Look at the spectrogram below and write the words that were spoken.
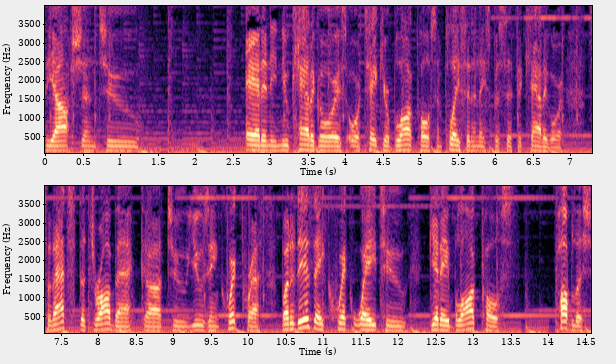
the option to add any new categories or take your blog post and place it in a specific category. So that's the drawback uh, to using QuickPress, but it is a quick way to get a blog post published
